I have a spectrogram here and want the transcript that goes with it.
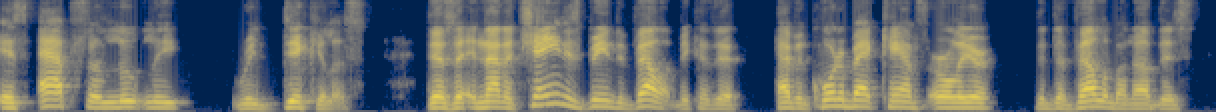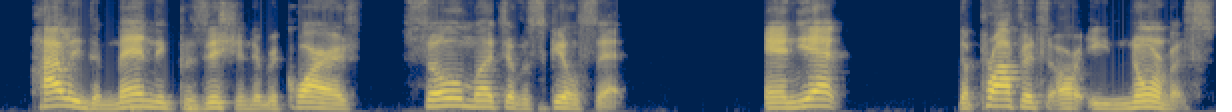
is absolutely ridiculous. There's a now the chain is being developed because they're having quarterback camps earlier, the development of this highly demanding position that requires so much of a skill set. And yet the profits are enormous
